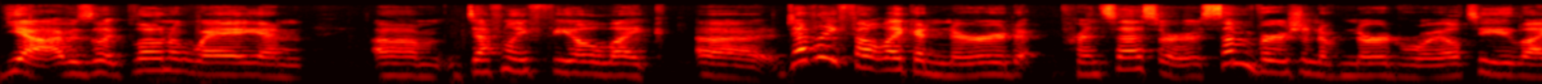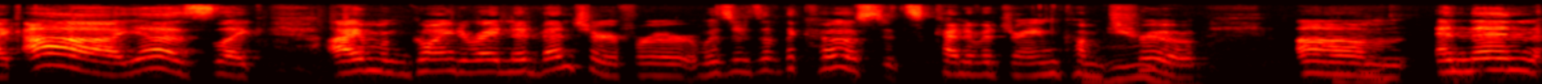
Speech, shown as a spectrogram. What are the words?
yeah i was like blown away and um, definitely feel like uh, definitely felt like a nerd princess or some version of nerd royalty like ah yes like i'm going to write an adventure for wizards of the coast. It's kind of a dream come mm-hmm. true. Um, mm-hmm. and then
